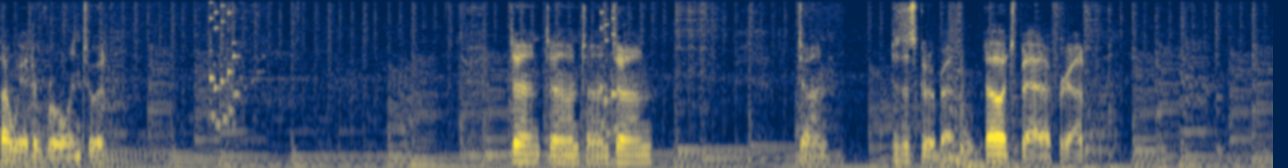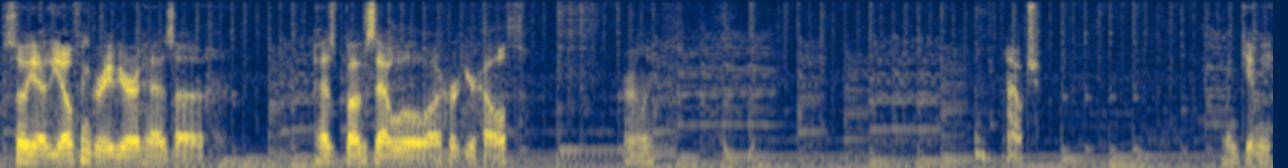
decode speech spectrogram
Thought we had to roll into it. Dun dun dun dun. Done. Is this good or bad? Oh, it's bad. I forgot. So yeah, the Elephant Graveyard has uh has bugs that will uh, hurt your health. Apparently. Ouch. Come and get me.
